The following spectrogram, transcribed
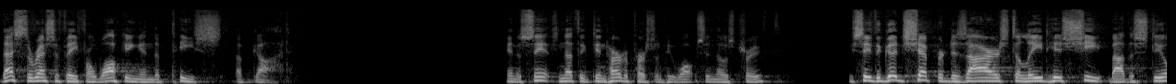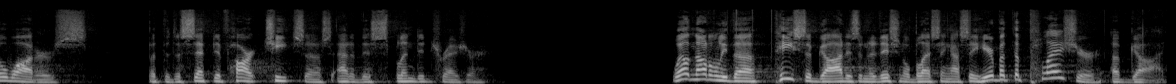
that's the recipe for walking in the peace of God. In a sense, nothing can hurt a person who walks in those truths. You see, the good shepherd desires to lead his sheep by the still waters but the deceptive heart cheats us out of this splendid treasure. Well, not only the peace of God is an additional blessing I see here, but the pleasure of God.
